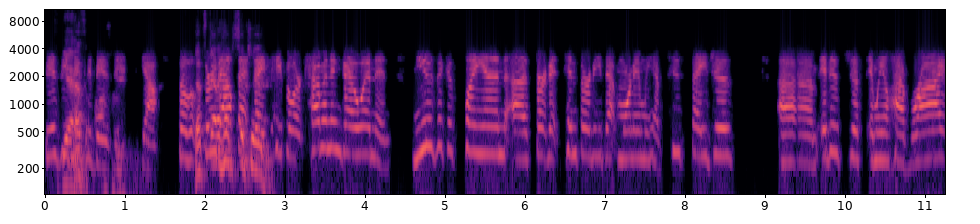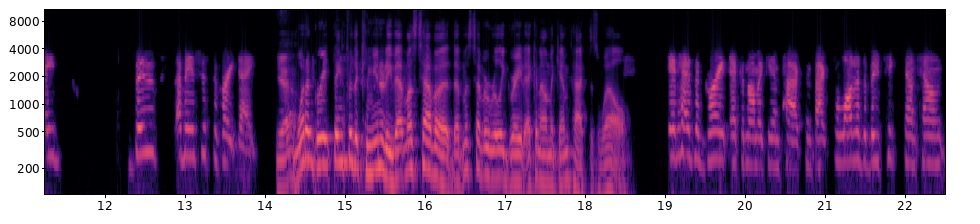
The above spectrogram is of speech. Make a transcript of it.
busy, Yeah. busy, busy. Yeah. So That's gotta have throughout that such a- day, people are coming and going, and music is playing. Uh, starting at ten thirty that morning, we have two stages. Um, it is just, and we'll have rides, booths. I mean, it's just a great day. Yeah. what a great thing for the community that must have a that must have a really great economic impact as well it has a great economic impact. In fact, a lot of the boutiques downtown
